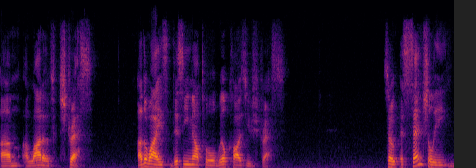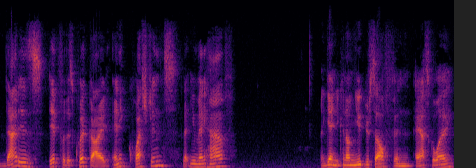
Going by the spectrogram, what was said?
um, a lot of stress. Otherwise, this email tool will cause you stress. So essentially, that is it for this quick guide. Any questions that you may have? Again, you can unmute yourself and ask away.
